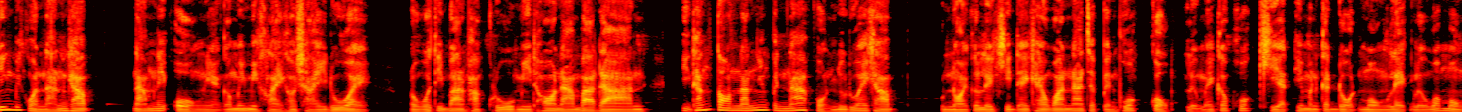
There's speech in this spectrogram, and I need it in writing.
ยิ่งไปกว่านั้นครับ น้ำในโอ่งเนี่ยก็ไม่มีใครเขาใช้ด้วยเพราะว่าที่บ้านพักครูมีท่อน้ำบาดาล อีกทั้งตอนนั้นยังเป็นหน้าฝนอยู่ด้วยครับ คุณน้อยก็เลยคิดได้แค่ว่าน่าจะเป็นพวกกบ หรือไม่ก็พวกเขียดที่มันกระโดดมงเหล็ก หรือว่ามง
